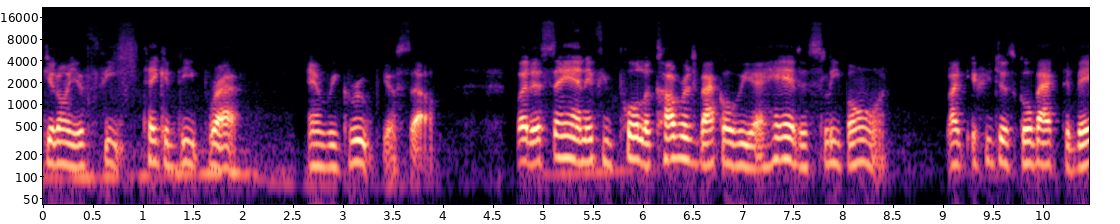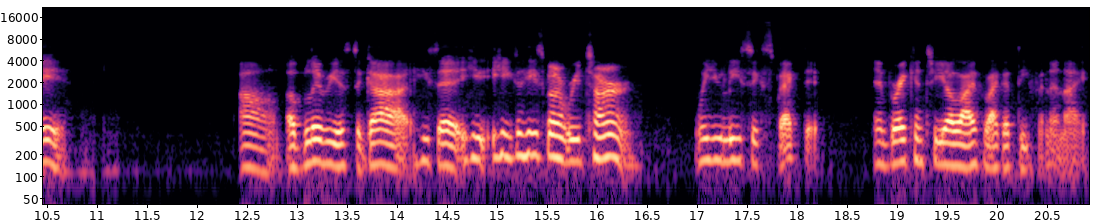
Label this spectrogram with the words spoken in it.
get on your feet, take a deep breath, and regroup yourself. But it's saying if you pull the covers back over your head and sleep on, like if you just go back to bed, um, oblivious to God, he said he, he he's going to return when you least expect it and break into your life like a thief in the night.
